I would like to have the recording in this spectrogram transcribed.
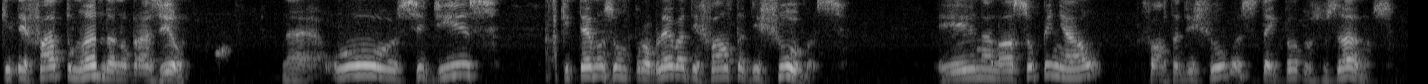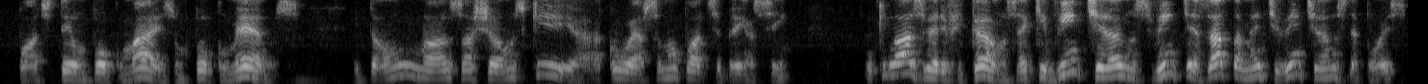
que de fato manda no Brasil. Né? O, se diz que temos um problema de falta de chuvas. E, na nossa opinião, falta de chuvas tem todos os anos. Pode ter um pouco mais, um pouco menos. Então, nós achamos que a conversa não pode ser bem assim. O que nós verificamos é que 20 anos, 20, exatamente 20 anos depois,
